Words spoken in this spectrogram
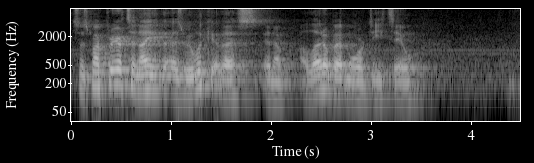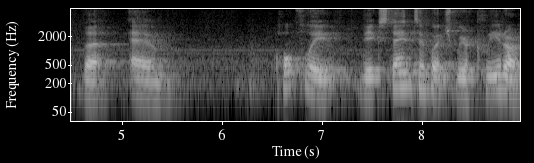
So it's my prayer tonight that as we look at this in a, a little bit more detail, that um, hopefully the extent to which we're clearer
